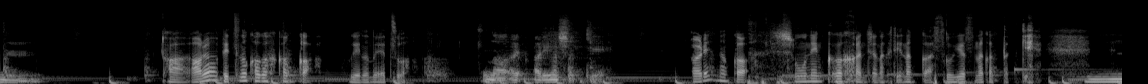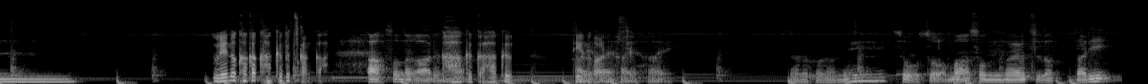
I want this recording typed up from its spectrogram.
うん。あ、あれは別の科学館か。上野のやつは。そんなあれありましたっけ？あれ？なんか、少年科学館じゃなくて、なんかそういうやつなかったっけ？うーん。上野科学博物館か。あ、そんなのがあるんだ。科学科学っていうのがあるんですよ。はいはいはいはい。なるほどね。そうそう。まあそんなやつだったり、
